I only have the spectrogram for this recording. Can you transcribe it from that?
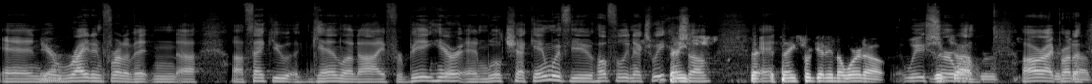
and yeah. you're right in front of it. And uh, uh, thank you again, Lanai, for being here. And we'll check in with you hopefully next week thanks, or so. Th- thanks for getting the word out. We Good sure job, will. Bruce. All right, Good brother. Job.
